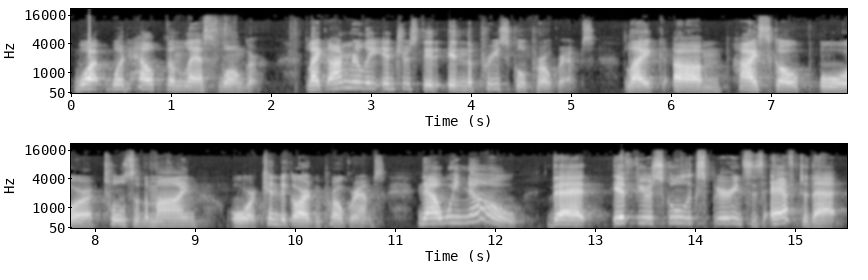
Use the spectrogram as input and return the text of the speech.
what would help them last longer. Like I'm really interested in the preschool programs, like um, High Scope or Tools of the Mind or kindergarten programs. Now we know that if your school experiences after that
